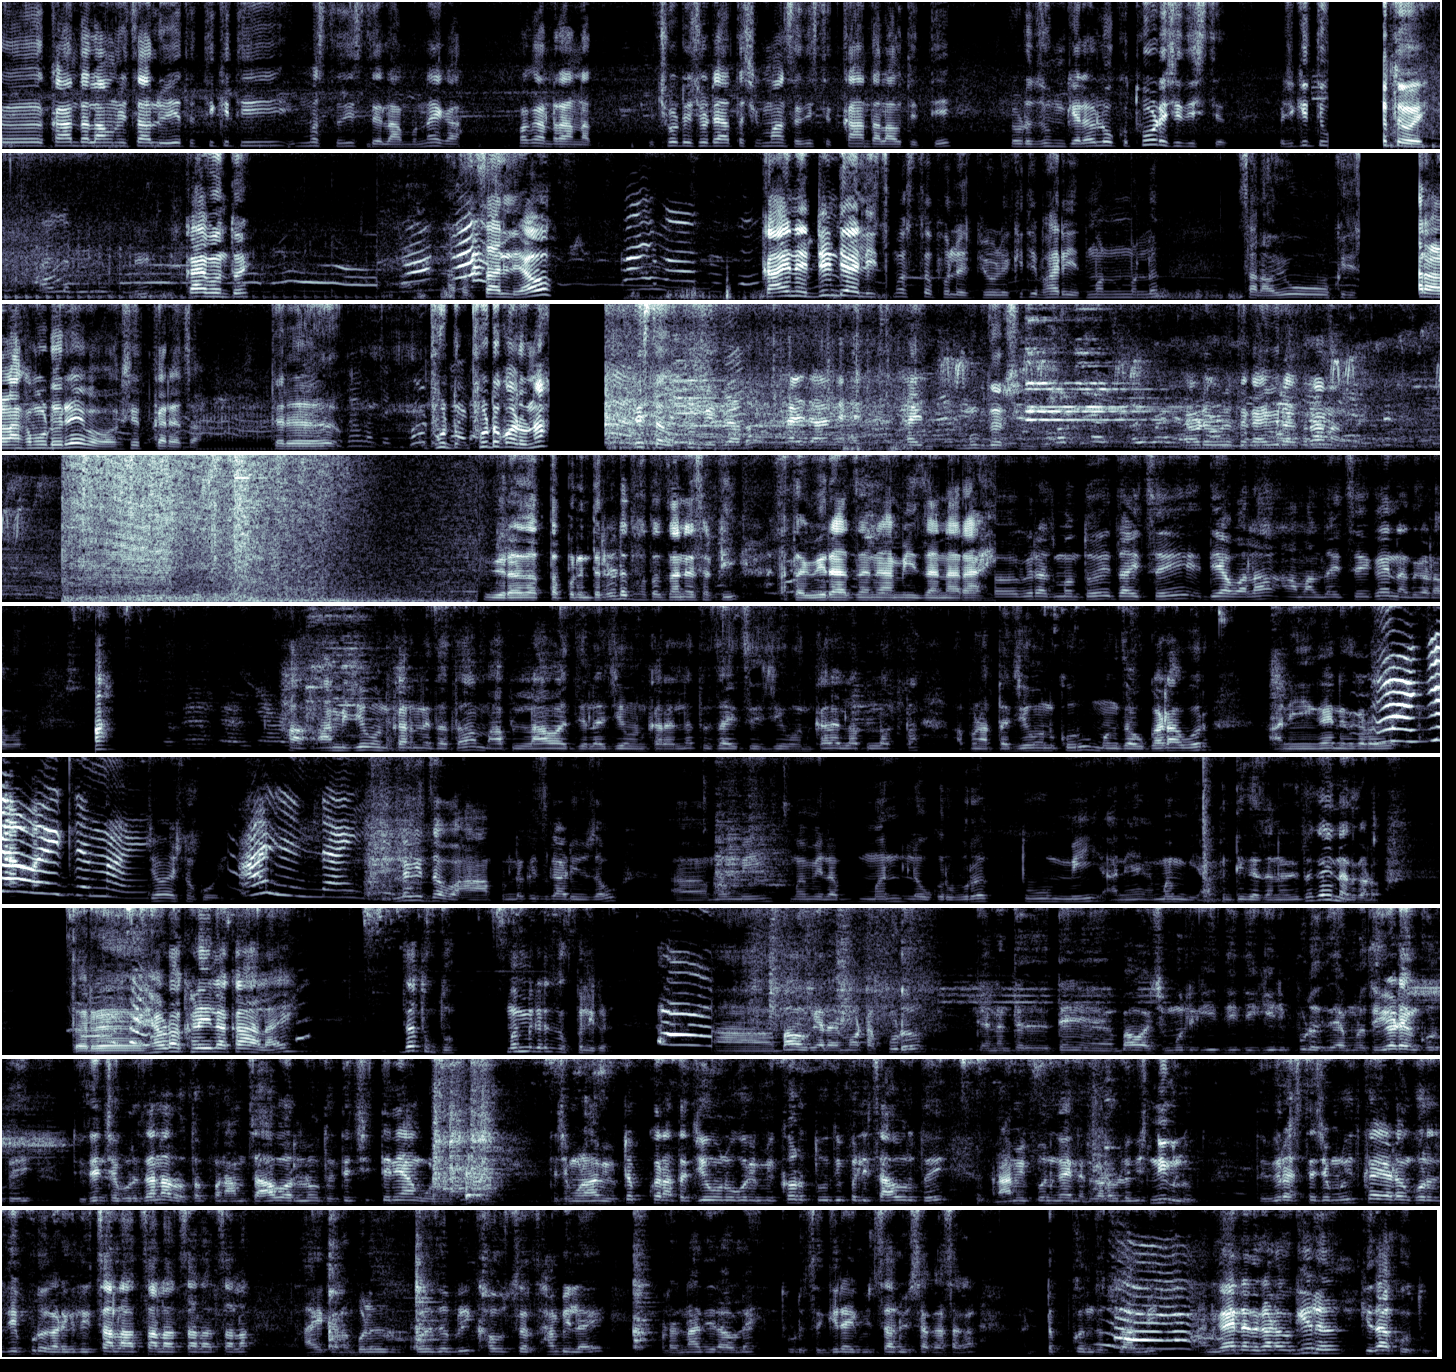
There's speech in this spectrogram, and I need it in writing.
अं, कांदा लावणी चालू आहे. तर ती किती मस्त दिसते लांबून नाही का? बघा ना रानात. छोटे छोटे आताशी माणसं दिसतात कांदा लावतात ते. एवढं झूम केलं लोक थोडेसे दिसतात. म्हणजे किती होतोय काय म्हणतोय? आता चालली अहो काय नाही दिंडी आलीच. मस्त फुलं आहेत पिवळे. किती भारी आहेत म्हणून म्हणलं. चला यो किती नाका मोडू रे बाबा शेतकऱ्याचा. तर फोटो फोटो काढू ना? दिसतात तुम्ही आता? मुखदर्शन एवढे वेळ तर काय विरात राहणार नाही. विराज आतापर्यंत रडत होता जाण्यासाठी. आता विराजाने आम्ही जाणार आहे. विराज म्हणतोय जायचंय देवाला आम्हाला जायचंय गैनाथ गडावर. हा? आम्ही जेवण करण्यात आता. आपल्याला आवाज दिला जेवण करायला तर जायचंय जेवण करायला आपल्याला आता. आपण आता जेवण करू मग जाऊ गडावर आणि गैनाथ गडावर. जेवायच नको. लगेच जाऊ हा आपण लगेच गाडीवर जाऊ. मम्मी मम्मीला मन लवकर उरक तू मी आणि मम्मी. आपण तिघं जाणार इथं गैनाथ गाडव तर एवढा खळीला का आलाय? जातो तू मम्मीकडे जातो पलीकडे. भाव गेला मोठा पुढं. त्यानंतर ते भावाची मुलगी दिदी गेली पुढं त्यामुळे तो येड्यांग करतोय. ते त्यांच्याबरोबर जाणार होता पण आमचं आवरलं नव्हतं. त्याची त्याने आंघोळ केली. त्याच्यामुळे आम्ही टपकन आता जेवण वगैरे मी करतो दीपालीचं आवरतोय आणि आम्ही पण गायनात गाडव लगेच निघलो. तर विराज त्याच्यामुळे इतका येड्यांग करतो ते पुढं गाडी गेली चला चला चला चला. ऐकाना बळ बळजबरी खाऊसर थांबिला आहे थोडा नादी लावलाय. थोडंसं गिरायक बी चालू आहे सकाळ सकाळ. आणि टपकन जातो आम्ही. आणि गायनात गाडावर गेलं की दाखवतो.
